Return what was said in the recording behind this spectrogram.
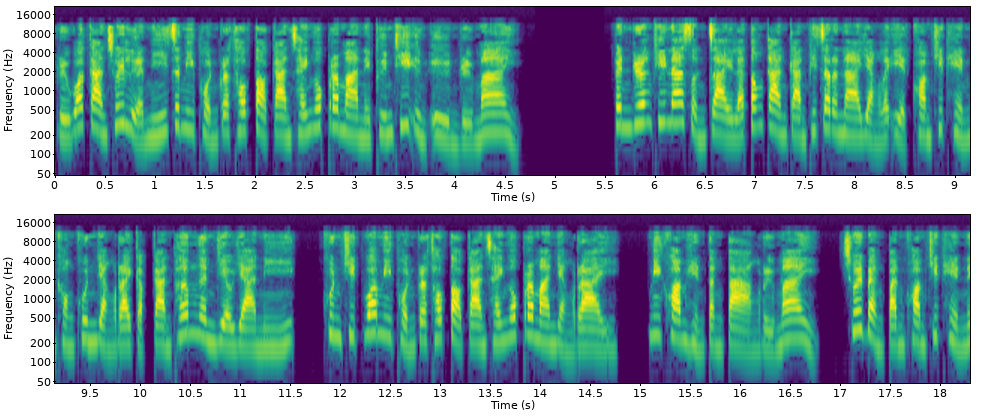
หรือว่าการช่วยเหลือนี้จะมีผลกระทบต่อการใช้งบประมาณในพื้นที่อื่น ๆ หรือไม่ เป็นเรื่องที่น่าสนใจและต้องการการพิจารณาอย่างละเอียดความคิดเห็นของคุณอย่างไรกับการเพิ่มเงินเยียวยานี้ คุณคิดว่ามีผลกระทบต่อการใช้งบประมาณอย่างไร มีความเห็นต่าง ๆ หรือไม่ ช่วยแบ่งปันความคิดเห็นใน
